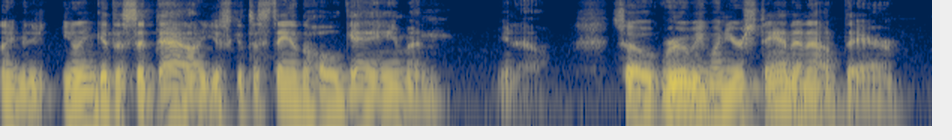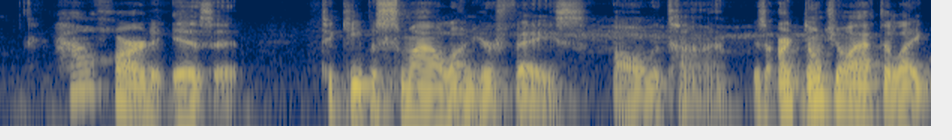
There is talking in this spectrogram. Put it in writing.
not even you don't even get to sit down. You just get to stand the whole game, and you know. So Ruby, when you're standing out there, how hard is it to keep a smile on your face all the time? Because aren't don't you all have to like?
